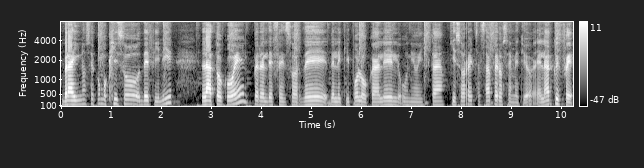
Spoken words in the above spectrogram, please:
Brahim no sé cómo quiso definir. La tocó él, pero el defensor del equipo local, el unionista, quiso rechazar, pero se metió el arco y fue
